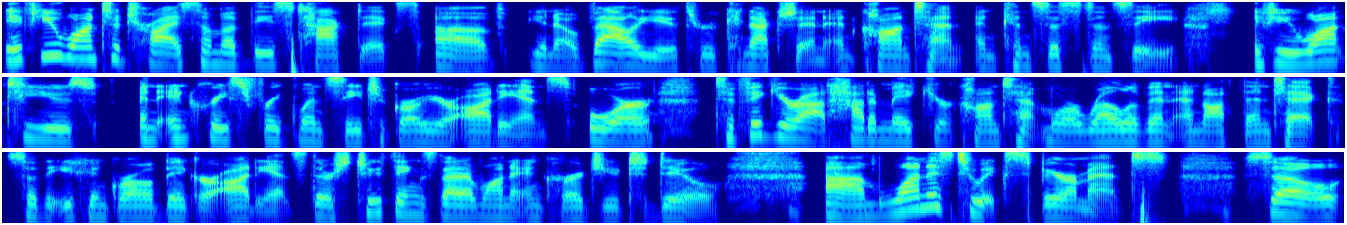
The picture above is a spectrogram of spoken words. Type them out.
if you want to try some of these tactics of you know value through connection and content and consistency if you want to use an increased frequency to grow your audience or to figure out how to make your content more relevant and authentic so that you can grow a bigger audience there's two things that i want to encourage you to do. Um, one is to experiment. So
